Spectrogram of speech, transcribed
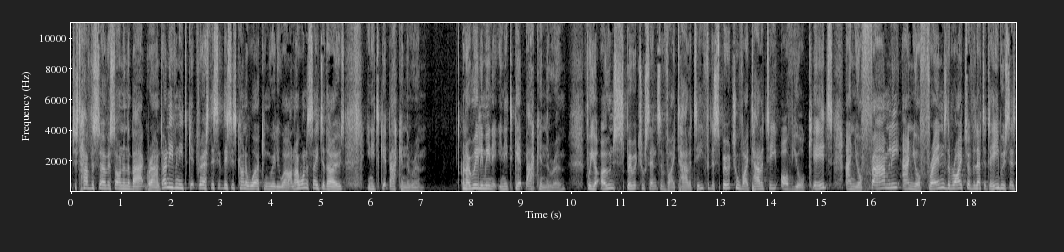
just have the service on in the background. Don't even need to get dressed. This, this is kind of working really well. And I want to say to those, you need to get back in the room. And I really mean it. You need to get back in the room for your own spiritual sense of vitality, for the spiritual vitality of your kids and your family and your friends. The writer of the letter to Hebrews says,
